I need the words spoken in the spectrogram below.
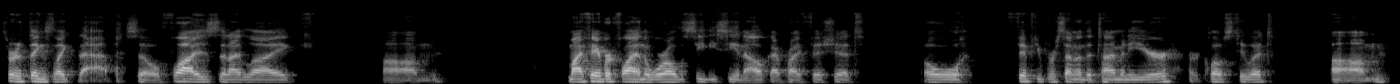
sort of things like that. So flies that I like. Um, my favorite fly in the world CDC and elk. I probably fish it, oh, 50% of the time in a year or close to it. Um,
